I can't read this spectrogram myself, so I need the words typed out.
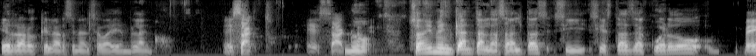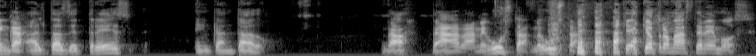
es raro que el Arsenal se vaya en blanco. Exacto, No. exactamente. O sea, a mí me encantan las altas. Si, si estás de acuerdo, Venga, altas de tres, encantado. Va, va, va, me gusta, me gusta. ¿Qué, qué otro más tenemos?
